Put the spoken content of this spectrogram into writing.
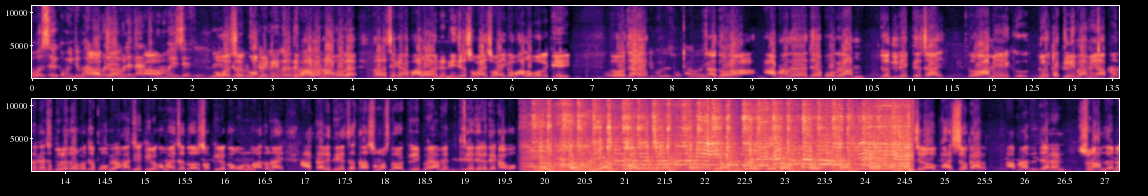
অবশ্যই কমিটি ভালো আচ্ছা। বলেছে বলে তো এতক্ষণ হয়েছে। অবশ্যই কমিটি যদি ভালো না বলে তাহলে সেখানে ভালো হয় না। নিজে সবাই সবাইকে ভালো বলে কি? তো যাই হোক তো আপনাদের যে প্রোগ্রাম যদি দেখতে চাই তো আমি দু একটা ক্লিপ আমি আপনাদের কাছে তুলে ধরবো যে প্রোগ্রাম আজকে কীরকম হয়েছে, দর্শক কীরকম উন্মাদনায় হাততালি দিয়েছে, তার সমস্ত ক্লিপে আমি ধীরে ধীরে দেখাবো। ছিল ভাষ্যকার, আপনারা জানেন সুনাম ধন্য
